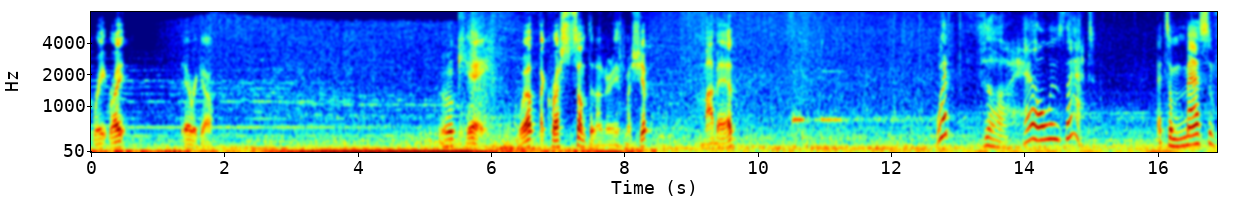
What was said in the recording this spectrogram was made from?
Great, right? There we go. Okay. Well, I crushed something underneath my ship. My bad. What the hell is that? That's a massive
